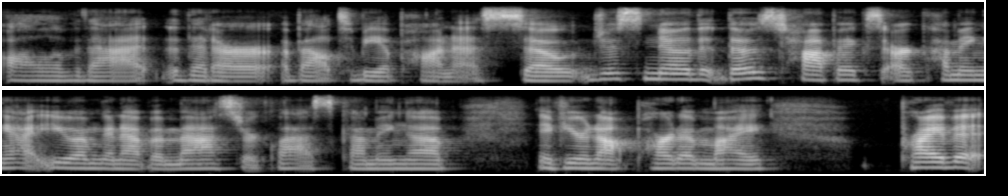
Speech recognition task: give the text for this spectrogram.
all of that that are about to be upon us. So just know that those topics are coming at you. I'm going to have a masterclass coming up. If you're not part of my private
